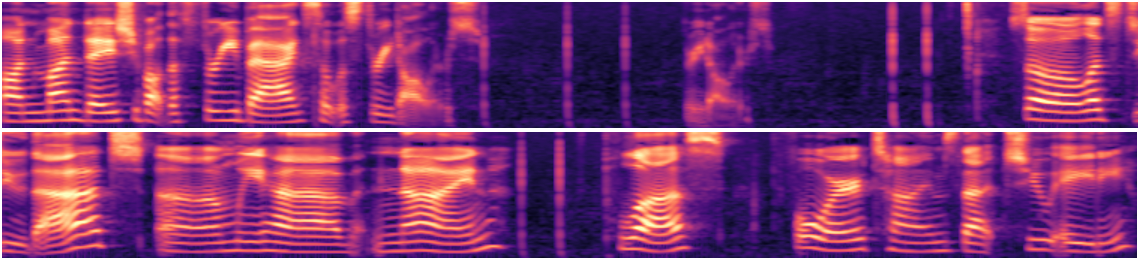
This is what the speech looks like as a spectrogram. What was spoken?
On Monday, she bought the three bags, so it was $3. $3. So let's do that. Um, we have 9 plus 4 times that 280.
